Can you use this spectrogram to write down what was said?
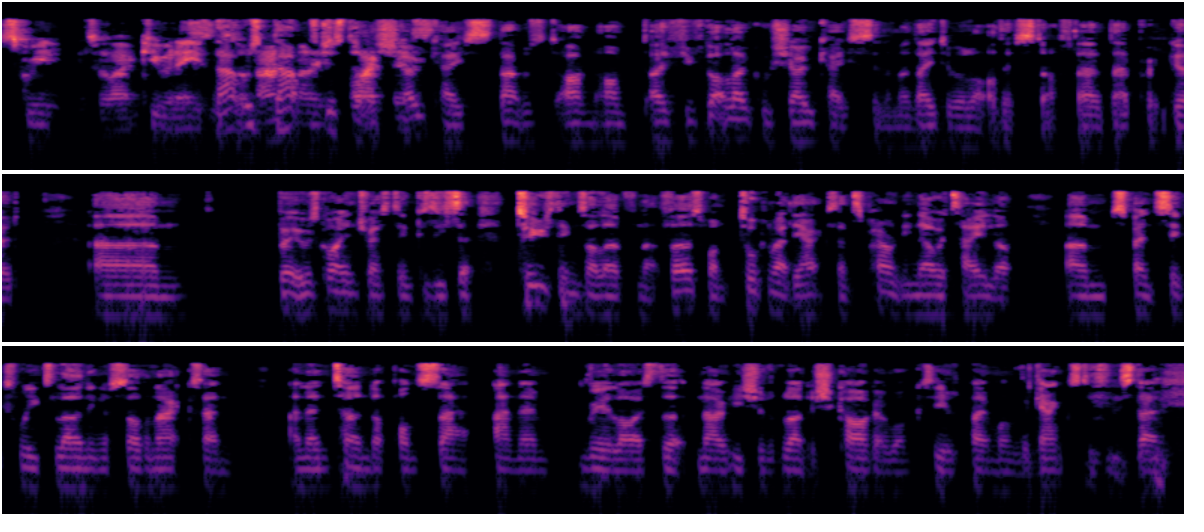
screens for like Q and A's? that was that was just a showcase. That was on, on, if you've got a local showcase cinema, they do a lot of this stuff. They're they're pretty good. Um, but it was quite interesting because he said two things I learned from that. First one, talking about the accents. Apparently, Noah Taylor um, spent six weeks learning a southern accent and then turned up on set and then realised that no, he should have learned a Chicago one because he was playing one of the gangsters instead.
